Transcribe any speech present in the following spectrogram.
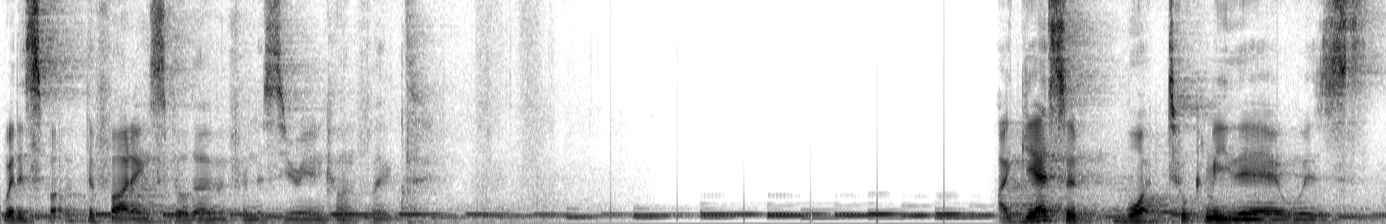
where the, the fighting spilled over from the Syrian conflict. I guess it, what took me there was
